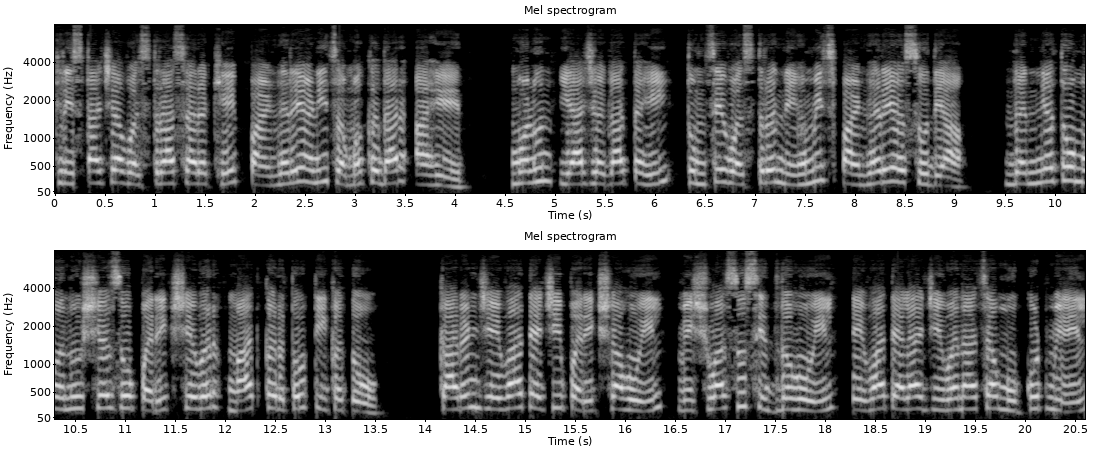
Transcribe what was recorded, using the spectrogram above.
ख्रिस्ताच्या वस्त्रासारखे पांढरे आणि चमकदार आहेत. म्हणून या जगातही तुमचे वस्त्र नेहमीच पांढरे असू द्या. धन्य तो मनुष्य जो परीक्षेवर मात करतो टिकतो. कारण जेव्हा त्याची परीक्षा होईल विश्वासू सिद्ध होईल तेव्हा त्याला जीवनाचा मुकुट मिळेल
